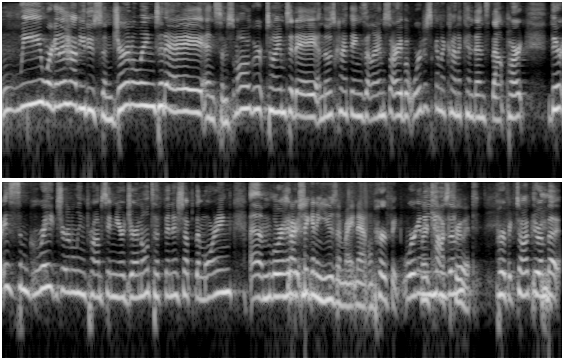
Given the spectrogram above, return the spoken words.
we were going to have you do some journaling today and some small group time today and those kind of things. And I'm sorry, but we're just going to kind of condense that part. There is some great journaling prompts in your journal to finish up the morning. Um, Laura had We're actually going to use them right now. Perfect. We're going to We're gonna use talk them. through it. Perfect. Talk through them. But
